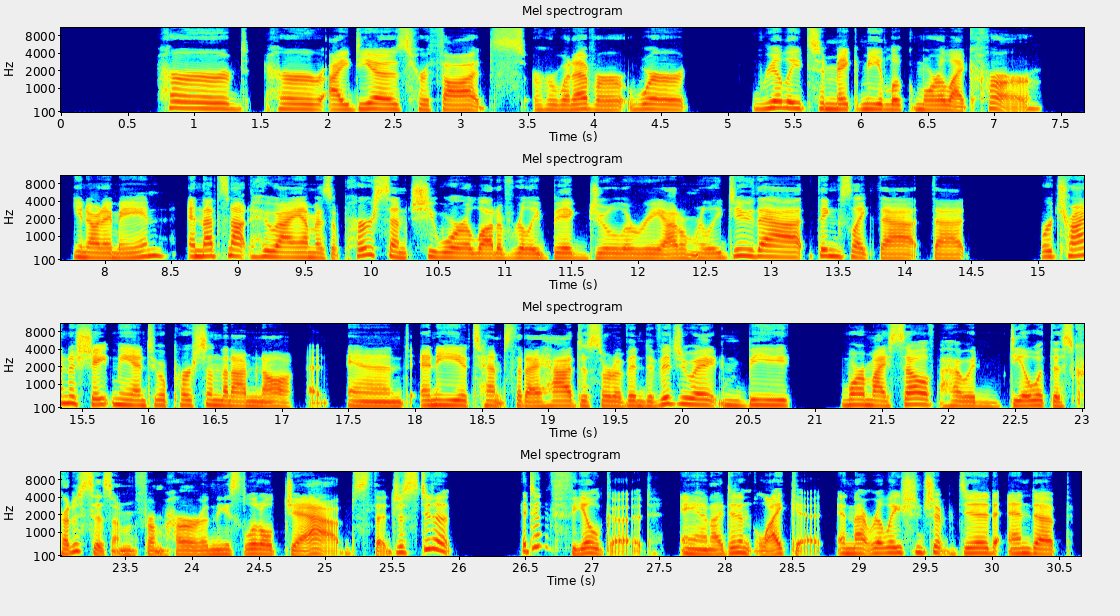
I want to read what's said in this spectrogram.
her, her ideas, her thoughts, or whatever were really to make me look more like her. You know what I mean? And that's not who I am as a person. She wore a lot of really big jewelry. I don't really do that. Things like that, that were trying to shape me into a person that I'm not. And any attempts that I had to sort of individuate and be more myself, I would deal with this criticism from her and these little jabs that just didn't, it didn't feel good. And I didn't like it. And that relationship did end up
